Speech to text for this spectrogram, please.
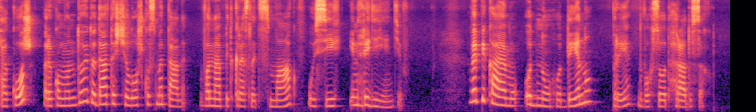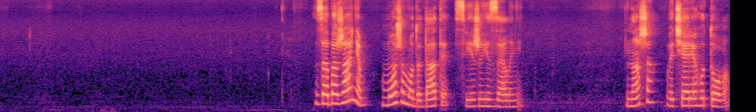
Також рекомендую додати ще ложку сметани. Вона підкреслить смак усіх інгредієнтів. Випікаємо 1 годину при 200 градусах. За бажанням можемо додати свіжої зелені. Наша вечеря готова.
